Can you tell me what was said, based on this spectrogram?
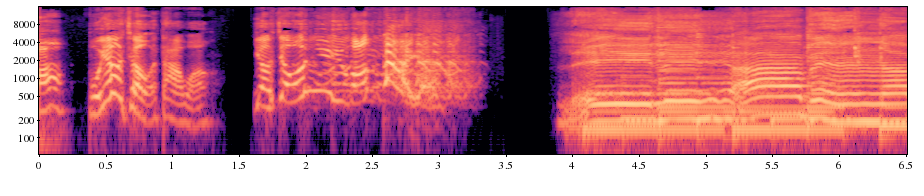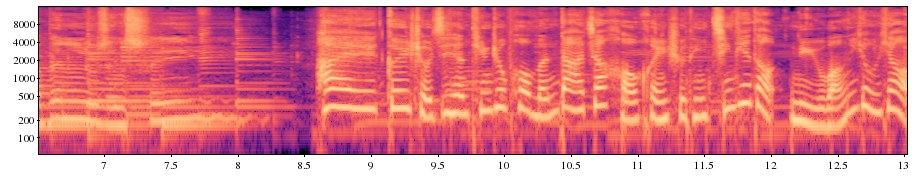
王，不要叫我大王，要叫我女王大人。嗨，各位手机前听众朋友们，大家好，欢迎收听今天的《女王又要》，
